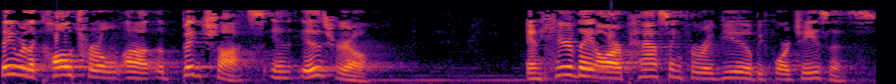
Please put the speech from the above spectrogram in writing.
They were the cultural uh, big shots in Israel. And here they are passing for review before Jesus.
